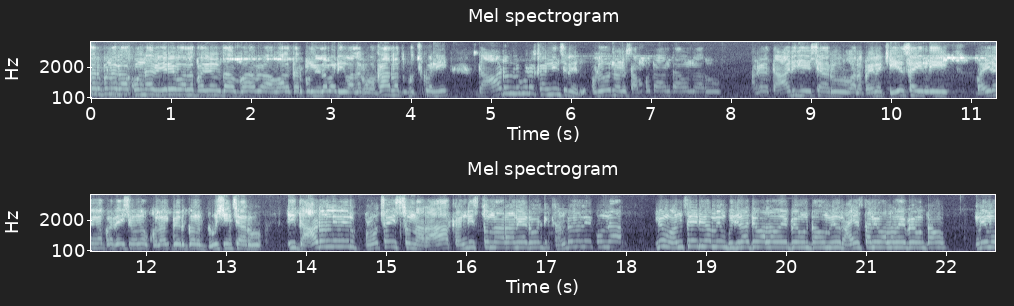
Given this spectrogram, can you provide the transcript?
తరపున కాకుండా వేరే వాళ్ళ ప్రజల వాళ్ళ తరపున నిలబడి వాళ్ళకు వకాలత పుచ్చుకొని దాడులను కూడా ఖండించలేదు. ఇప్పుడు నన్ను సంపద అంటా ఉన్నారు అక్కడ దాడి చేశారు వాళ్ళ పైన కేసు అయింది బహిరంగ ప్రదేశంలో కులం పేరుతో దూషించారు. ఈ దాడుల్ని మీరు ప్రోత్సహిస్తున్నారా ఖండిస్తున్నారా అనేటువంటి ఖండన లేకుండా మేము వన్ సైడ్గా మేము గుజరాతీ వాళ్ళ వైపే ఉంటాం మేము రాజస్థానీ వాళ్ళ వైపే ఉంటాం మేము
